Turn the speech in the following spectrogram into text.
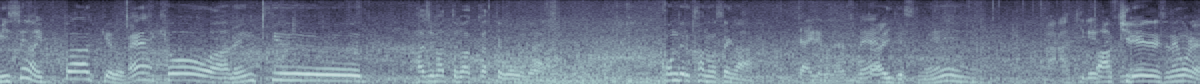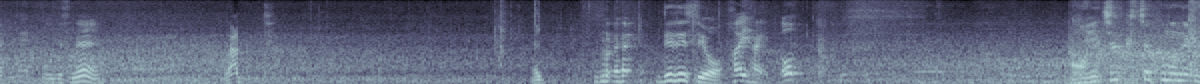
店がいっぱいあるけどね。今日は連休始まったばっかってことで。混んでる可能性が。大でございますね。大ですね。あー綺麗ですね。あ綺麗ですねこれ。いいですね。わっと。はい。でですよ。はいはい。おめちゃくちゃこの猫か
